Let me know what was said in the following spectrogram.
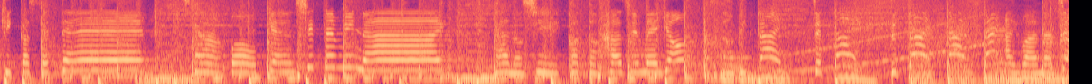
聞かせて。さあ冒険してみない。楽しいこと始めよう。遊びたい。絶対。絶対。絶対愛はなちゃ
